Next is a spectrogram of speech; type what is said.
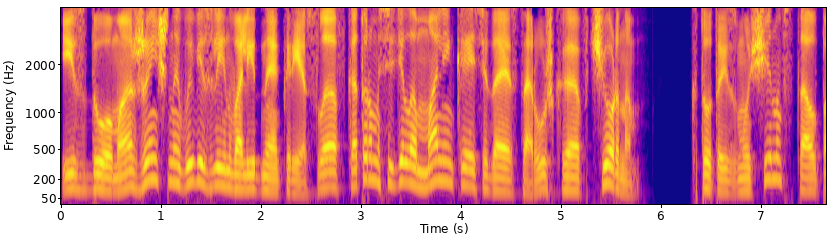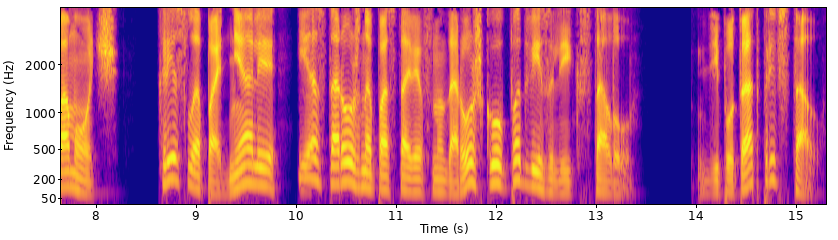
Из дома женщины вывезли инвалидное кресло, в котором сидела маленькая седая старушка в черном, кто-то из мужчин встал помочь. Кресло подняли и, осторожно поставив на дорожку, подвезли к столу. Депутат привстал.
